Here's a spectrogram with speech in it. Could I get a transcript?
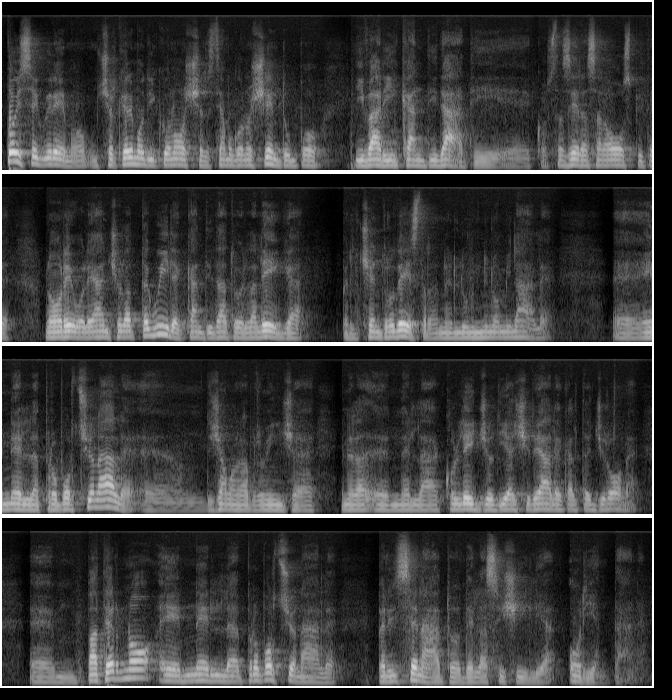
Poi seguiremo, cercheremo di conoscere, stiamo conoscendo un po' i vari candidati. Ecco, stasera sarà ospite l'onorevole Angelo Attaguile, candidato della Lega per il centrodestra nell'uninominale eh, e nel proporzionale, eh, diciamo nella provincia, eh, nel collegio di Acireale Caltagirone ehm, Paternò e nel proporzionale per il Senato della Sicilia orientale.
